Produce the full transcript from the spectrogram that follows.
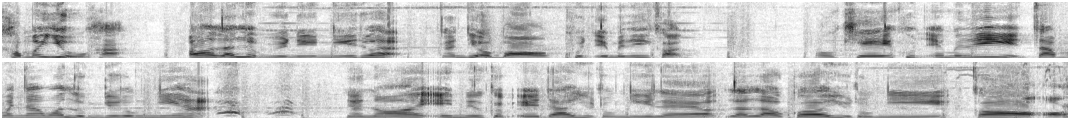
เขาไม่อยู่ค่ะอ๋อแล้วหลุมอยู่ในนี้ด้วยงั้นเดี๋ยวบอกคุณเอมิลี่ก่อน โอเค คุณเอมิลี่จำไว้นะว่าหลุมอยู่ตรงเนี้ยอย่างน้อยเอมิลกับเอดาอยู่ตรงนี้แล้ว แล้วเราก็อยู่ตรงนี้ก็ออก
